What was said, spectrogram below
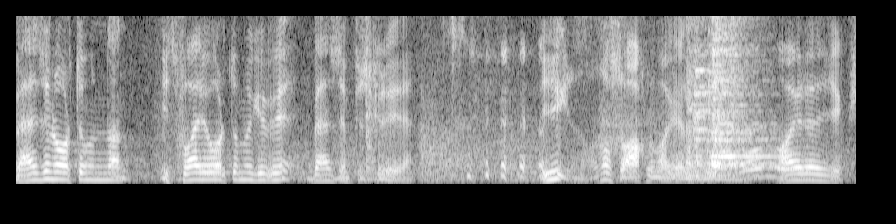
Benzin hortumundan itfaiye hortumu gibi benzin püskürüyor ya. İyi, nasıl aklıma geldi? Hayır edecekmiş.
